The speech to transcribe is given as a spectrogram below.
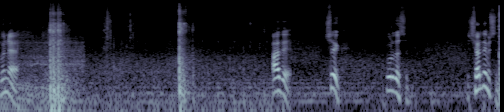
Bu ne? Hadi. Çık. Buradasın. İçeride misin?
